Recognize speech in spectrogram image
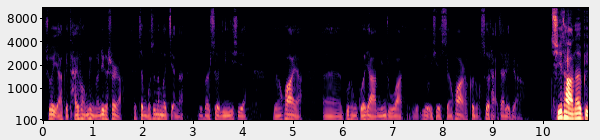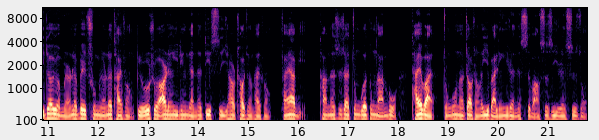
所以啊，给台风命名这个事儿啊，它真不是那么简单，里边涉及一些文化呀，嗯，不同国家民族啊，有有一些神话啊，各种色彩在里边。其他呢比较有名的被除名的台风，比如说二零一零年的第十一号超强台风凡亚比，它呢是在中国东南部台湾，总共呢造成了一百零一人的死亡，四十一人失踪，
